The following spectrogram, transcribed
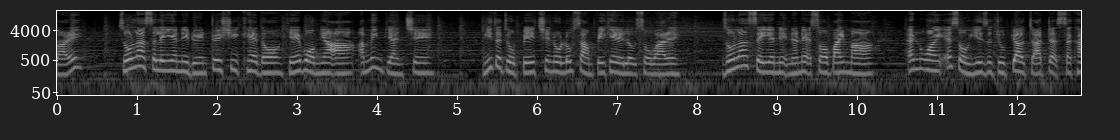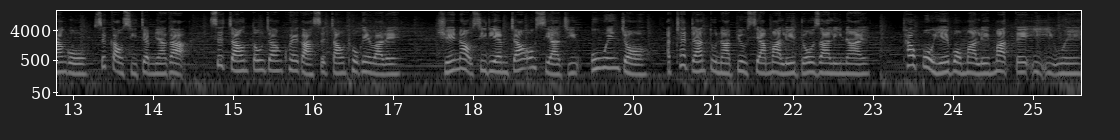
ပါရယ်။ဇွန်လ14ရက်နေ့တွင်တွေ့ရှိခဲ့သောရဲဘော်များအားအမိန့်ပြန်ခြင်းမိတကြိုပေးခြင်းတို့လှုပ်ဆောင်ပေးခဲ့တယ်လို့ဆိုပါရယ်ဇွန်လ10ရက်နေ့နနက်အစောပိုင်းမှာ NYSO ရေစကြိုပျောက်ကြားတက်စခန်းကိုစစ်ကောင်စီတပ်များက စစ်ကြောင်း၃ကြောင်းခွဲကစစ်ကြောင်းထိုးခဲ့ပါတယ်။ရင်းနောက် CDM ကျောင်းအုပ်ဆရာကြီးဦးဝင်းကျော်အထက်တန်းသူနာပြုဆရာမလေးဒေါ်ဇာလီနိုင်ထောက်ဖို့ရဲဘော်မလေးမသဲအီအီဝင်း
